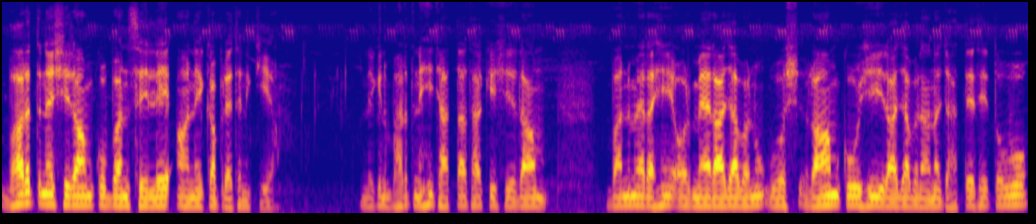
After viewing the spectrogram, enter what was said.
भरत ने श्री राम को वन से ले आने का प्रयत्न किया। लेकिन भरत नहीं चाहता था कि श्री राम वन में रहें और मैं राजा बनूं। वो राम को ही राजा बनाना चाहते थे। तो वो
